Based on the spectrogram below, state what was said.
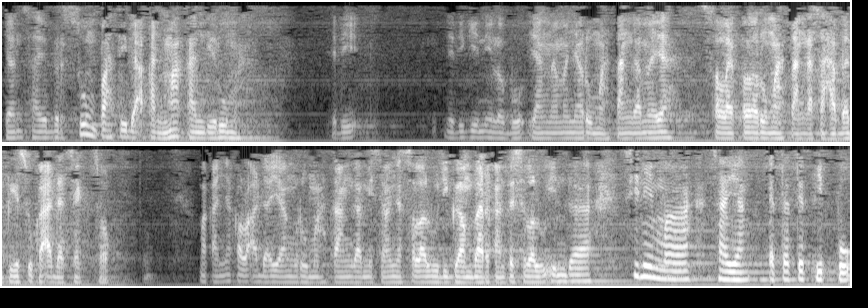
dan saya bersumpah tidak akan makan di rumah. Jadi jadi gini loh Bu, yang namanya rumah tangga mah ya selevel rumah tangga sahabat itu suka ada cekcok. Makanya kalau ada yang rumah tangga misalnya selalu digambarkan teh selalu indah, sini mah sayang etete tipu.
